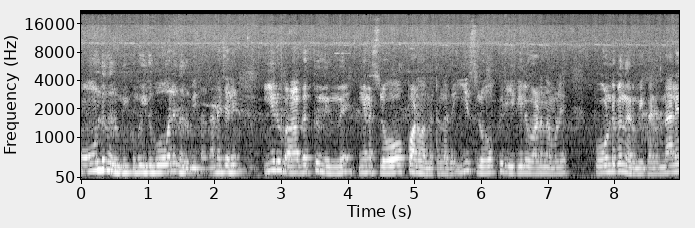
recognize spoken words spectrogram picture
പോണ്ട് നിർമ്മിക്കുമ്പോൾ ഇതുപോലെ നിർമ്മിക്കാം കാരണം വെച്ചാൽ ഈ ഒരു ഭാഗത്ത് നിന്ന് ഇങ്ങനെ സ്ലോപ്പാണ് വന്നിട്ടുള്ളത്. ഈ സ്ലോപ്പ് രീതിയിൽ വേണം നമ്മൾ പോണ്ടുകൾ നിർമ്മിക്കാൻ. എന്നാലേ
